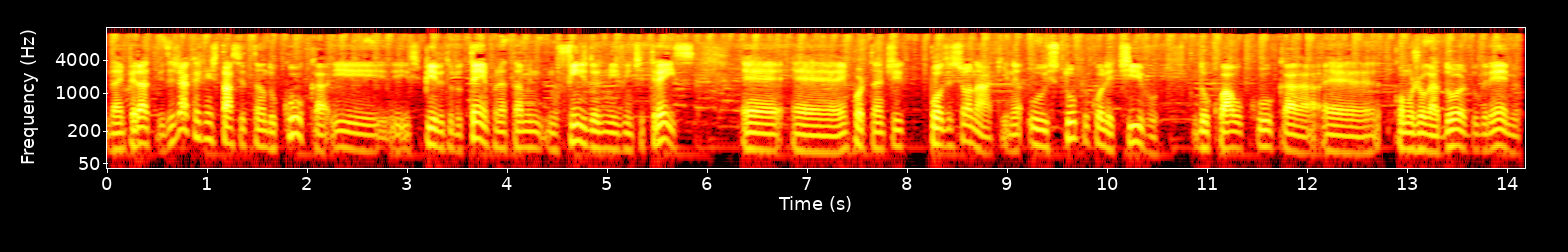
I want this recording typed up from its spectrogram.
da Imperatriz. E já que a gente está citando Cuca e, e, Espírito do Tempo, né, estamos no fim de 2023, é, é importante posicionar aqui, né? O estupro coletivo do qual o Cuca, é, como jogador do Grêmio,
